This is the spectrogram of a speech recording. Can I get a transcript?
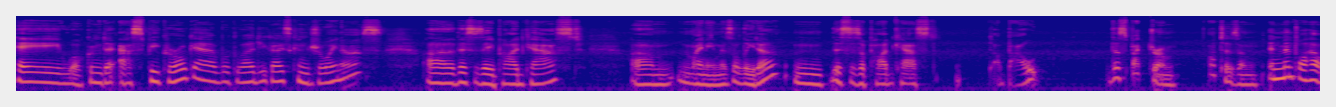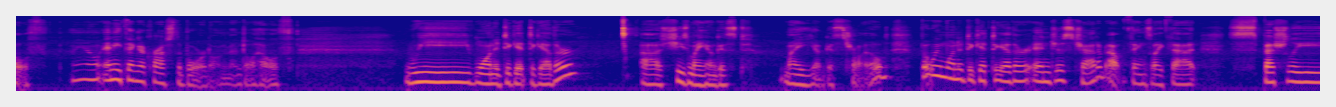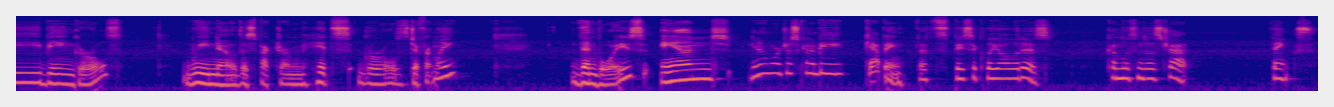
Hey, welcome to Aspie Girl Gab. We're glad you guys can join us. Uh, this is a podcast. Um, my name is Alita, and this is a podcast about the spectrum, autism, and mental health. You know, anything across the board on mental health. We wanted to get together. Uh, she's my youngest, my youngest child, but we wanted to get together and just chat about things like that, especially being girls. We know the spectrum hits girls differently than boys, and you know, we're just going to be gapping. That's basically all it is. Come listen to us chat. Thanks.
